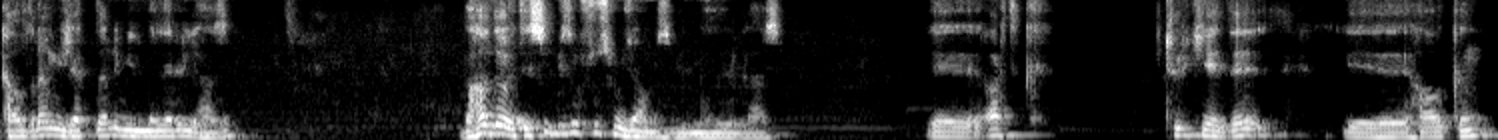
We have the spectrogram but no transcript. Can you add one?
kaldıramayacaklarını bilmeleri lazım. Daha da ötesi bizim susmayacağımızı bilmeleri lazım. E, artık Türkiye'de e, halkın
